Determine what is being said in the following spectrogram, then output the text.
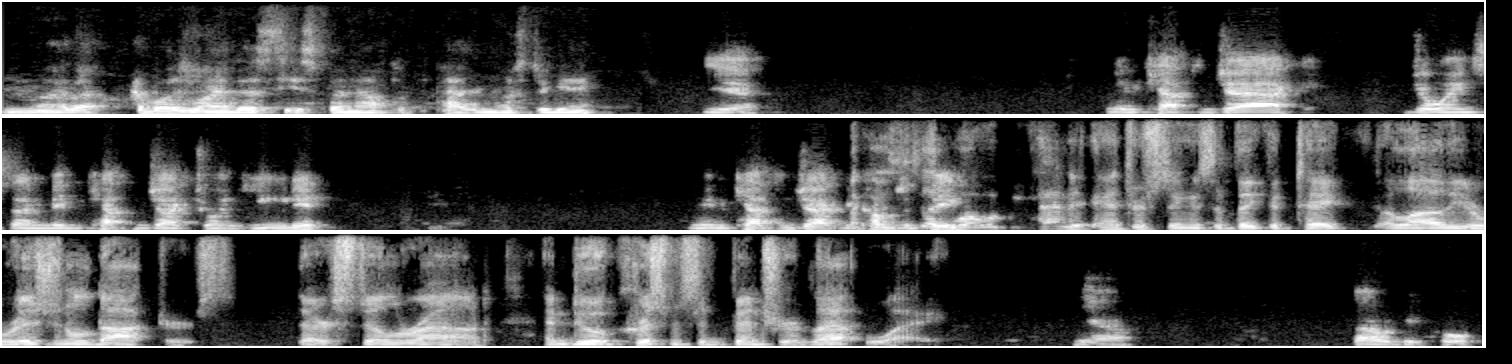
Mm, I've, I've always wanted to see a spin off of the Paternoster gang. Yeah. Maybe Captain Jack joins them. Maybe Captain Jack joins Unit. Maybe Captain Jack becomes a said big. what would be kind of interesting is if they could take a lot of the original doctors that are still around and do a Christmas adventure that way. Yeah. That would be cool.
